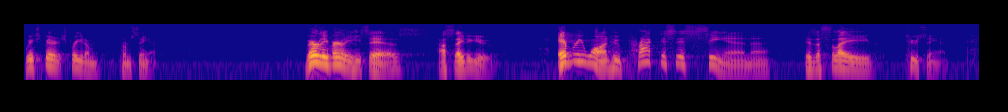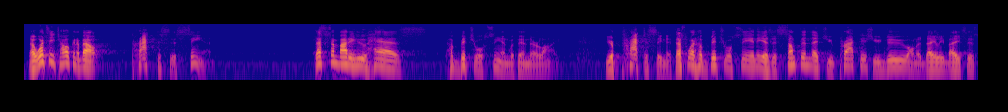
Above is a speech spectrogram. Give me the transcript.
We experience freedom from sin. Verily, verily, he says, I say to you, everyone who practices sin is a slave to sin. Now, what's he talking about? Practices sin. That's somebody who has habitual sin within their life. You're practicing it. That's what habitual sin is. It's something that you practice, you do on a daily basis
